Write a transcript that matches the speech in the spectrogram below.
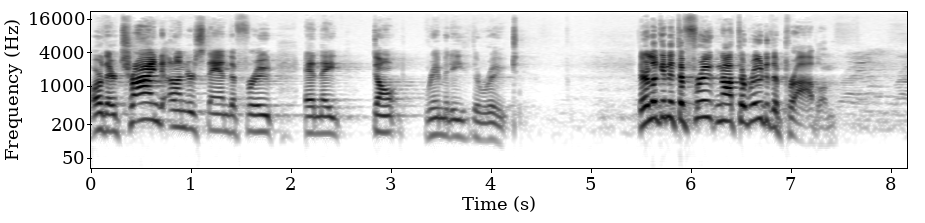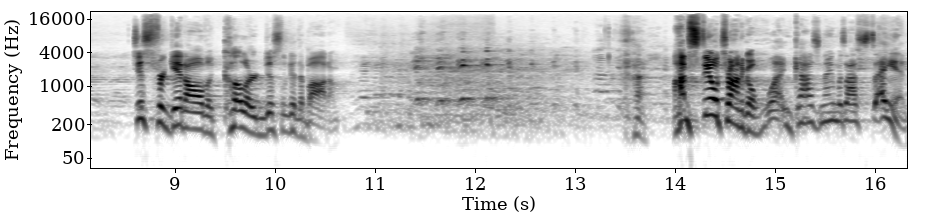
or they're trying to understand the fruit and they don't remedy the root. They're looking at the fruit, not the root of the problem. Just forget all the color and just look at the bottom. I'm still trying to go, what in God's name was I saying?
